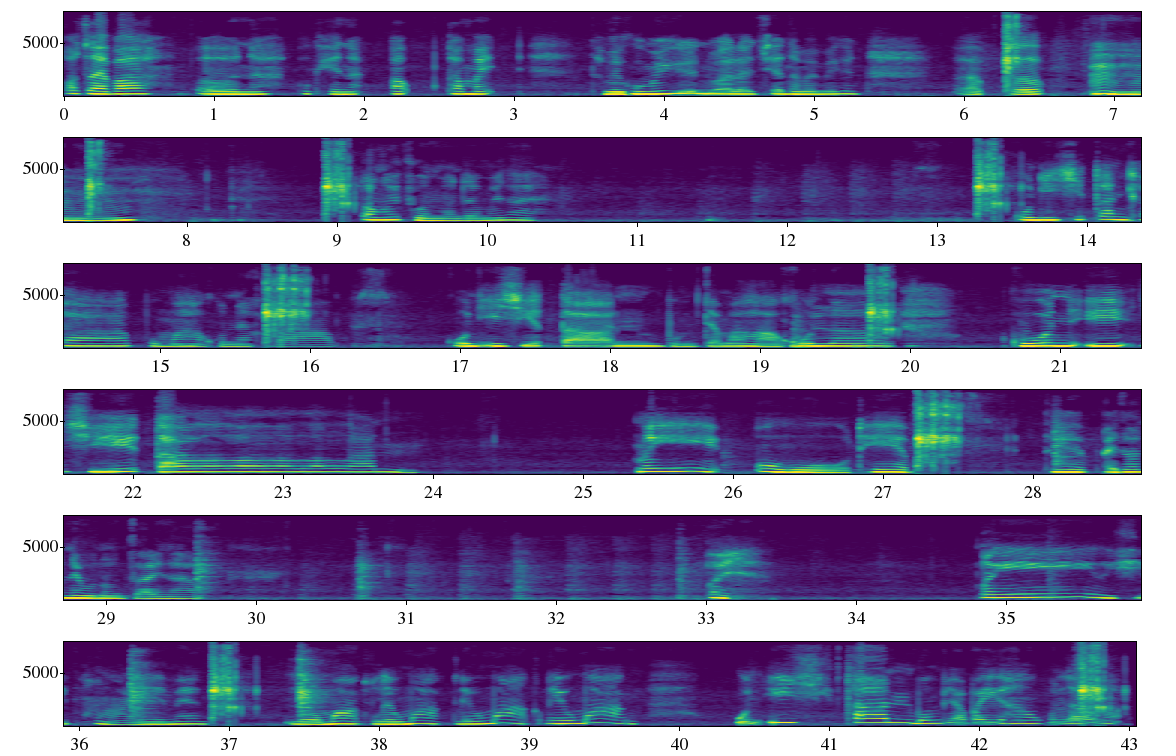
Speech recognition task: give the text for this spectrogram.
เข้าใจป่ะเออนะโอเคนะเอาทำไมทำไมกูไม่ขึ้นว่ะอะไรเชียทำไมไม่ขึ้นเอบเอบอือหือ ต้องให้ฝนเหมือนเดิมไม่ได้คุณอิชิตันครับ ผมมาหาคุณนะครับ คุณอิชิตัน ผมจะมาหาคุณเลย คุณอิชิตันนี่ โอ้โห เทพ เทพไอดอลในดวงใจนะครับเอ้ยนี่ชิบหายเลยแม่ง เร็วมาก เร็วมาก เร็วมาก เร็วมาก คุณอิชิตัน ผมจะไปหาคุณแล้วนะ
